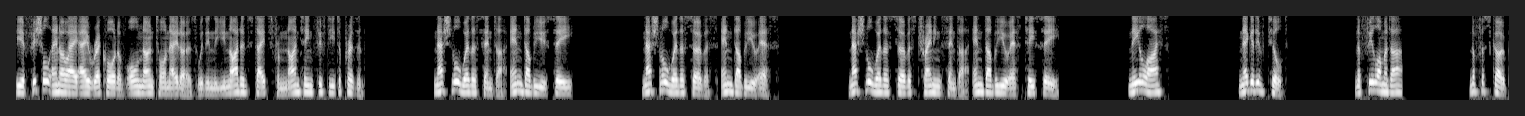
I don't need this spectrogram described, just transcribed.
The official NOAA record of all known tornadoes within the United States from 1950 to present. National Weather Center NWC National Weather Service NWS National Weather Service Training Center NWSTC Needle ice. Negative tilt. Nephelometer Nephoscope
